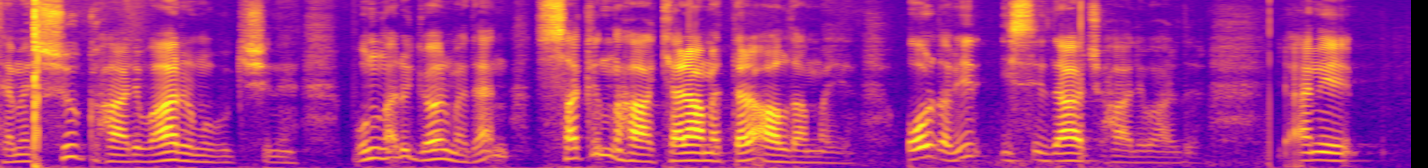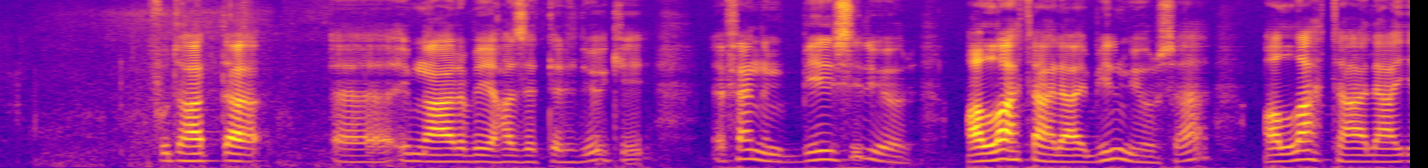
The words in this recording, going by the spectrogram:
temessük hali var mı bu kişinin? Bunları görmeden sakın ha kerametlere aldanmayın. Orada bir istidaç hali vardır. Yani Futuhat'ta e, İbn Arabi Hazretleri diyor ki efendim birisi diyor Allah Teala'yı bilmiyorsa Allah Teala'yı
